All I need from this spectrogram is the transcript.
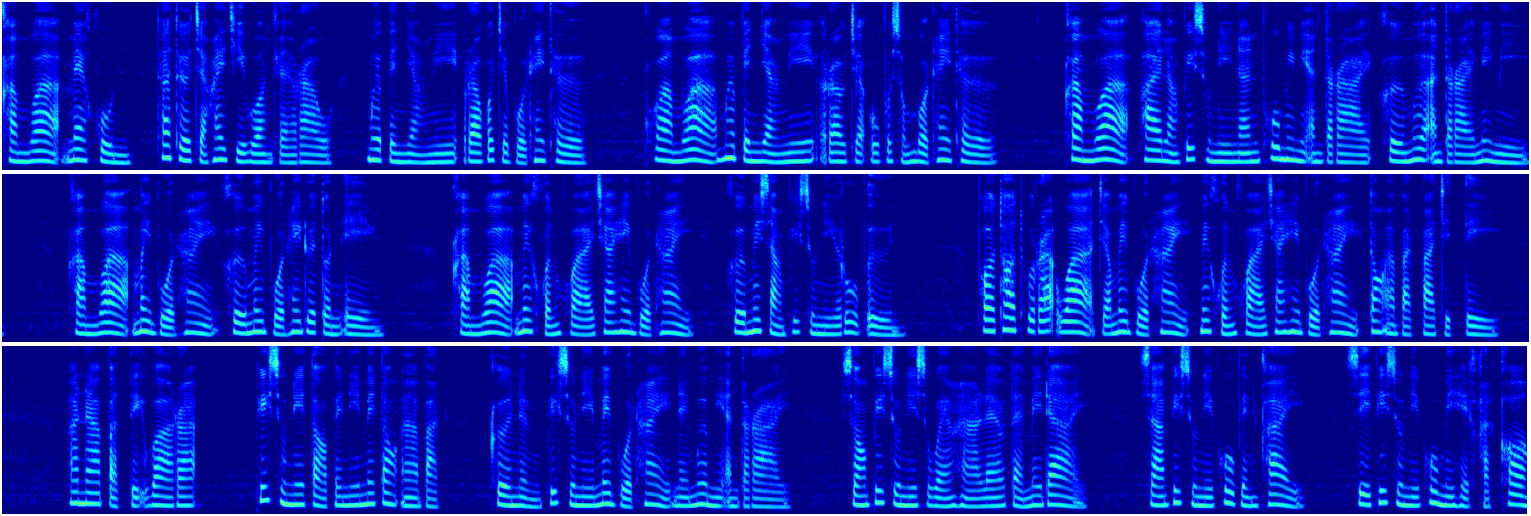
คำว่า แม่คุณ ถ้าเธอจะให้จีวรแก่เรา เมื่อเป็นอย่างนี้เราก็จะบวชให้เธอ ความว่าเมื่อเป็นอย่างนี้เราจะอุปสมบทให้เธอคำว่า ภายหลังภิกษุณีนั้นผู้ไม่มีอันตราย คือเมื่ออันตรายไม่มีคำว่าไม่บวชให้ คือไม่บวชให้ด้วยตนเองคำว่าไม่ขนขวายใช้ให้บวชให้ คือไม่สั่งภิกษุณีรูปอื่น พอทอดทุระว่าจะไม่บวชให้ไม่ขนขวายใช้ให้บวชให้ต้องอาบัติปาจิตตีอนาปติวาระ ภิกษุณีต่อไปนี้ไม่ต้องอาบัติ คือหนึ่งภิกษุณีไม่บวชให้ในเมื่อมีอันตรายสองภิกษุณีแสวงหาแล้วแต่ไม่ได้สามภิกษุณีผู้เป็นไข้สี่ภิกษุณีผู้มีเหตุขัดข้อง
